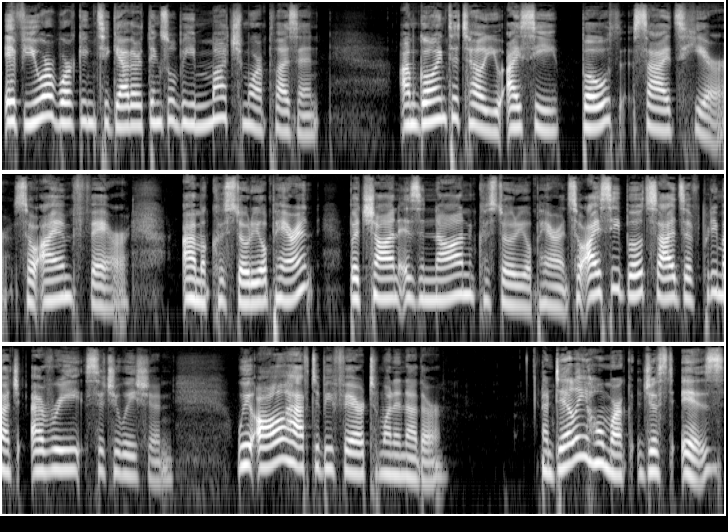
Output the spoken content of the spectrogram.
If you are working together, things will be much more pleasant. I'm going to tell you, I see both sides here, so I am fair. I'm a custodial parent but Sean is a non custodial parent. So I see both sides of pretty much every situation. We all have to be fair to one another. And daily homework just is,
